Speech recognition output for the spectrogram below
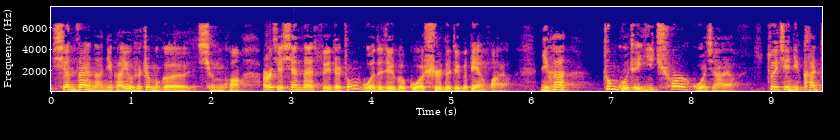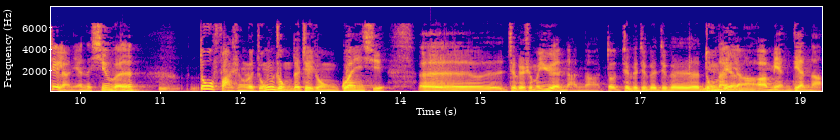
现在呢，你看又是这么个情况，而且现在随着中国的这个国势的这个变化呀，你看中国这一圈国家呀。最近你看这两年的新闻，都发生了种种的这种关系，呃，这个什么越南呐，都这个这个这个东南亚啊，缅甸呐，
